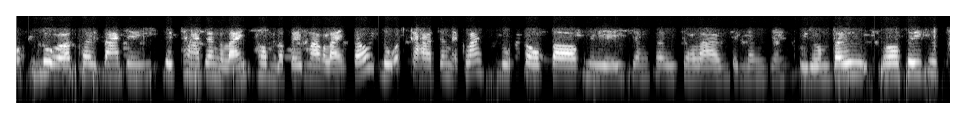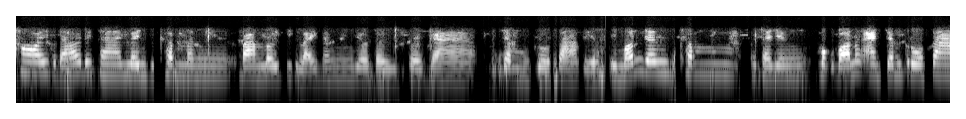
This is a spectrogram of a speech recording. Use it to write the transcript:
ក់លក់អត់ទៅដាច់ទេដូចថាចឹងកន្លែងធំដល់ពេលមកកន្លែងតូចលក់អត់កើតចឹងអ្នកខ្លះលក់តូបតគ្នាអីចឹងទៅចុះឡើងទៅហ្នឹងចឹងពីរួមទៅរកស៊ីគឺថយបដ ாய் ដូចថាលេងសង្ឃឹមនឹងបានលុយពីកន្លែងហ្នឹងយកទៅធ្វើការចាំគ្រួសារទៀតពីមុនយើងសង្ឃឹមថាយើងមុខរបរហ្នឹងអាចចាំគ្រួសារ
